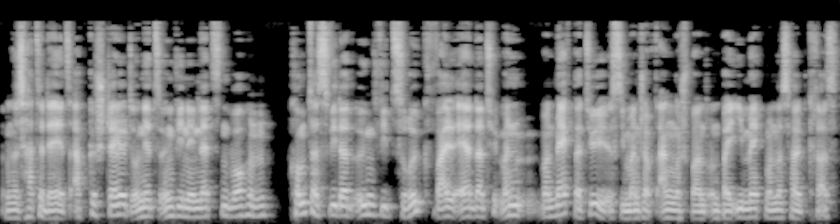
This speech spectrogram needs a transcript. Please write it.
Und das hatte der jetzt abgestellt und jetzt irgendwie in den letzten Wochen kommt das wieder irgendwie zurück, weil er natürlich, man, man merkt natürlich, ist die Mannschaft angespannt und bei ihm merkt man das halt krass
